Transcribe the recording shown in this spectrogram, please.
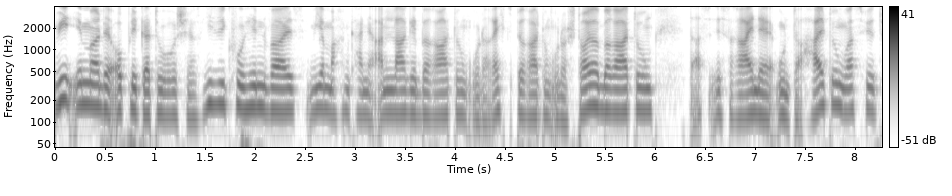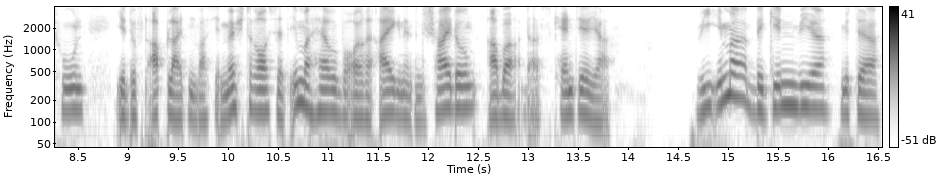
Wie immer der obligatorische Risikohinweis. Wir machen keine Anlageberatung oder Rechtsberatung oder Steuerberatung. Das ist reine Unterhaltung, was wir tun. Ihr dürft ableiten, was ihr möchtet raus. Seid immer Herr über eure eigenen Entscheidungen, aber das kennt ihr ja. Wie immer beginnen wir mit der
